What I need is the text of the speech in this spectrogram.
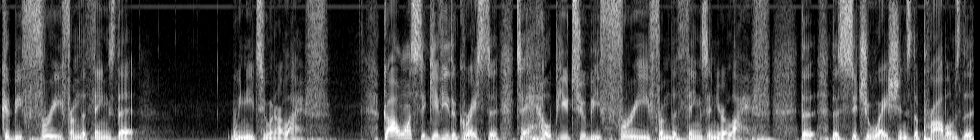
could be free from the things that we need to in our life god wants to give you the grace to, to help you to be free from the things in your life the, the situations the problems the,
